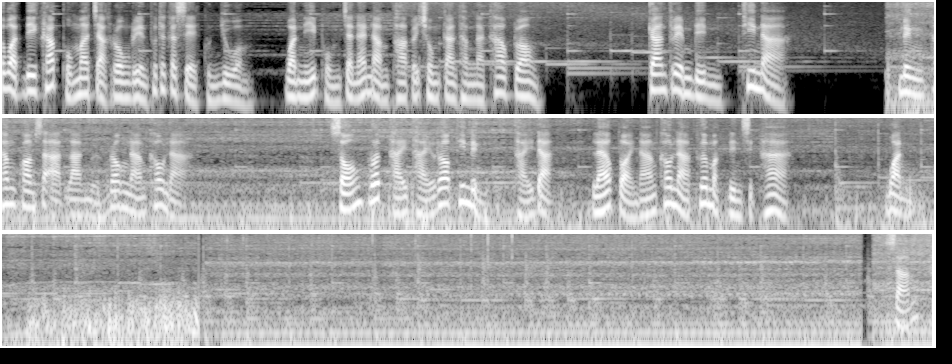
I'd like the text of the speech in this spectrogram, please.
สวัสดีครับ ผมมาจากโรงเรียนพุทธเกษตรขุนยวม วันนี้ผมจะแนะนำพาไปชมการทำนาข้าวกล้อง การเตรียมดินที่นา 1. ทำความสะอาดลานเหมืองร่องน้ำเข้านา 2. รถไถไถรอบที่ 1 ไถดัก แล้วปล่อยน้ำเข้านาเพื่อหมักดิน 15 วัน 3. ไถ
